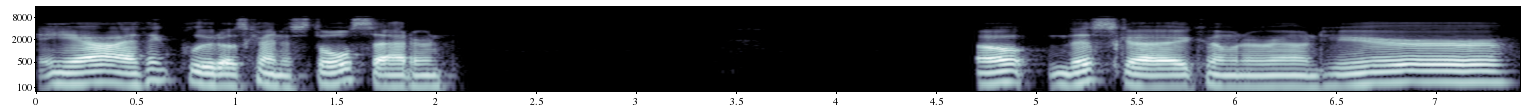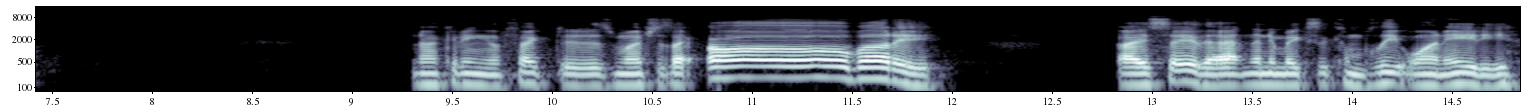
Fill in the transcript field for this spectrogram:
yeah, I think Pluto's kind of stole Saturn. Oh, this guy coming around here. Not getting affected as much as I... Oh, buddy! I say that, and then he makes a complete 180,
